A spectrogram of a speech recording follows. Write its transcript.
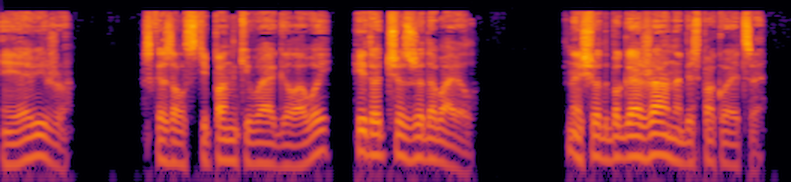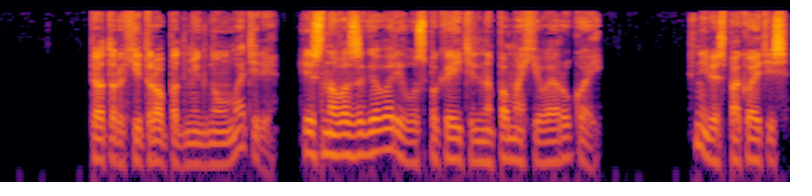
«Я вижу», — сказал Степан, кивая головой, и тотчас же добавил. «Насчет багажа она беспокоится». Петр хитро подмигнул матери и снова заговорил, успокоительно помахивая рукой. «Не беспокойтесь.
